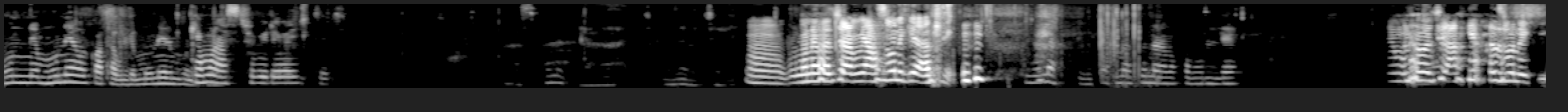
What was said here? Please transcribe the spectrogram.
মনে মনে ওর কথা বলছে মনের মনে। কেমন আসছে ভাই? আসবে না মনে হচ্ছে। হুম, মনে হচ্ছে আমি আসব নাকি আসি না তুমি তখন আসবে না আমাকে বললে। মনে হচ্ছে আমি আসব নাকি?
